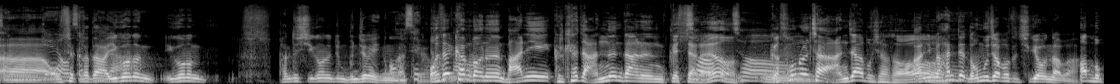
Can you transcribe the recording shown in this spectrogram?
아, 어색하다. 어색하다. 이거는 이거는 반드시 이거는 좀 문제가 있는 것 같아요. 어색한 거는 많이 그렇게 하지 않는다는 뜻이잖아요. 그쵸. 그러니까 손을 잘 안 잡으셔서 아니면 한 대 너무 잡아서 지겨웠나 봐. 아 뭐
